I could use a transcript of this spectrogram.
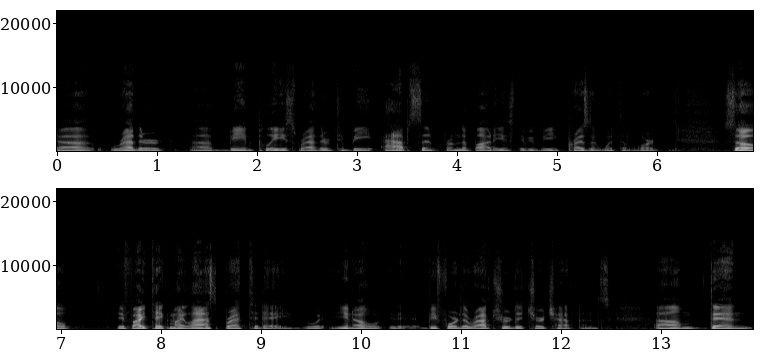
uh, rather uh, being pleased rather to be absent from the body is to be present with the Lord. So if I take my last breath today, you know, before the rapture of the church happens, um, then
